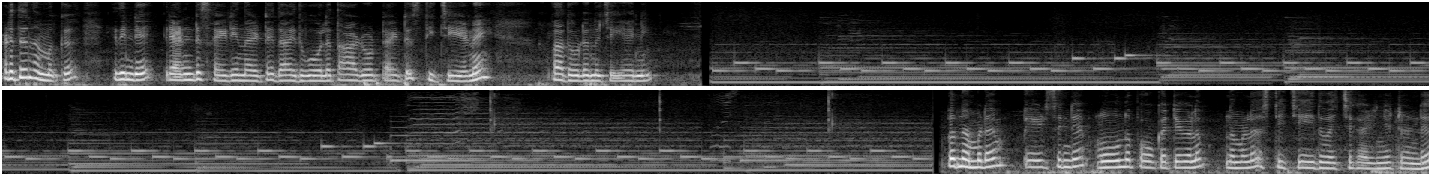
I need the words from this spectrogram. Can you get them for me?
അടുത്ത് നമുക്ക് ഇതിന്റെ രണ്ട് സൈഡിൽ നിന്നായിട്ട് ഇതാ ഇതുപോലെ താഴോട്ടായിട്ട് സ്റ്റിച്ച് ചെയ്യണേ. അപ്പോൾ അതോടെ ഒന്ന് ചെയ്യാൻ ഇപ്പം നമ്മുടെ പേഴ്സിന്റെ മൂന്ന് പോക്കറ്റുകളും നമ്മൾ സ്റ്റിച്ച് ചെയ്ത് വെച്ച് കഴിഞ്ഞിട്ടുണ്ട്.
